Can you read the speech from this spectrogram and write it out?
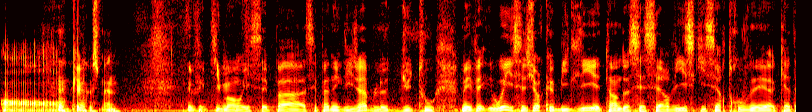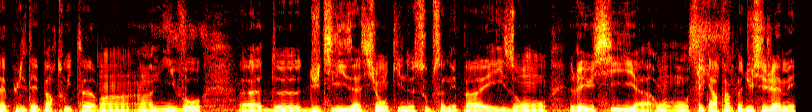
en quelques semaines. Effectivement, oui, c'est pas c'est pas négligeable du tout. Mais oui, c'est sûr que Bitly est un de ces services qui s'est retrouvé euh, catapulté par Twitter à un, niveau euh, d'utilisation qu'ils ne soupçonnaient pas et ils ont réussi on, s'écarte un peu du sujet, mais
